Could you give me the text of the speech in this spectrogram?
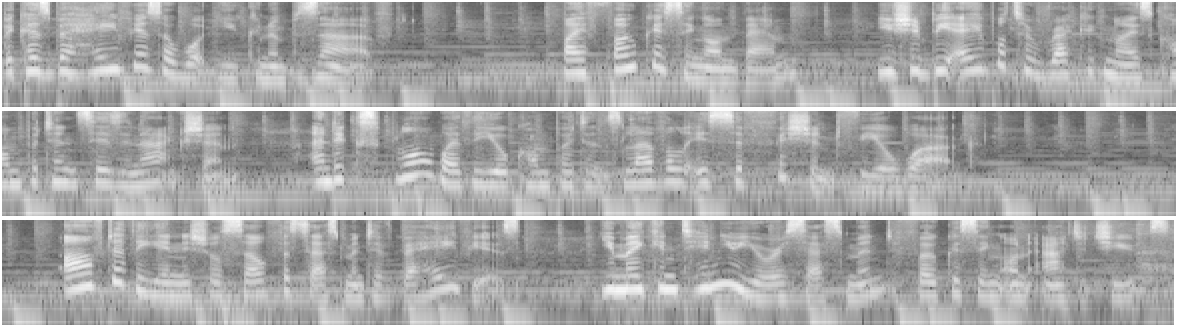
because behaviors are what you can observe. By focusing on them, you should be able to recognize competences in action and explore whether your competence level is sufficient for your work. After the initial self-assessment of behaviors, you may continue your assessment focusing on attitudes,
